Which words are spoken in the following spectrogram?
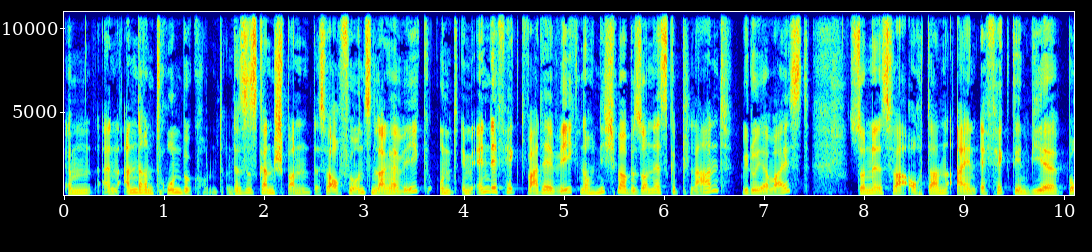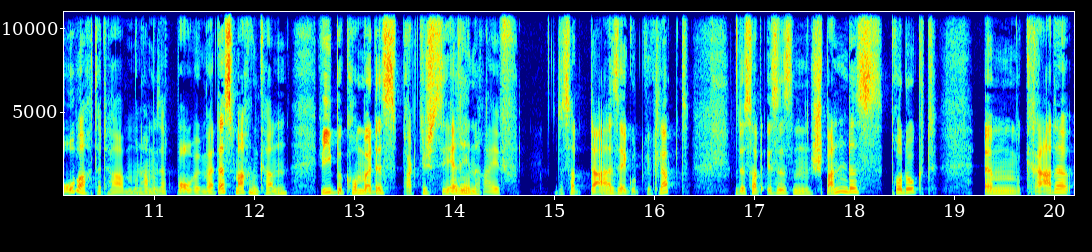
ähm, einen anderen Ton bekommt. Und das ist ganz spannend. Das war auch für uns ein langer Weg. Und im Endeffekt war der Weg noch nicht mal besonders geplant, wie du ja weißt, sondern es war auch dann ein Effekt, den wir beobachtet haben und haben gesagt, wow, wenn man das machen kann, wie bekommen wir das praktisch serienreif? Das hat da sehr gut geklappt. Und deshalb ist es ein spannendes Produkt. Ähm, Gerade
